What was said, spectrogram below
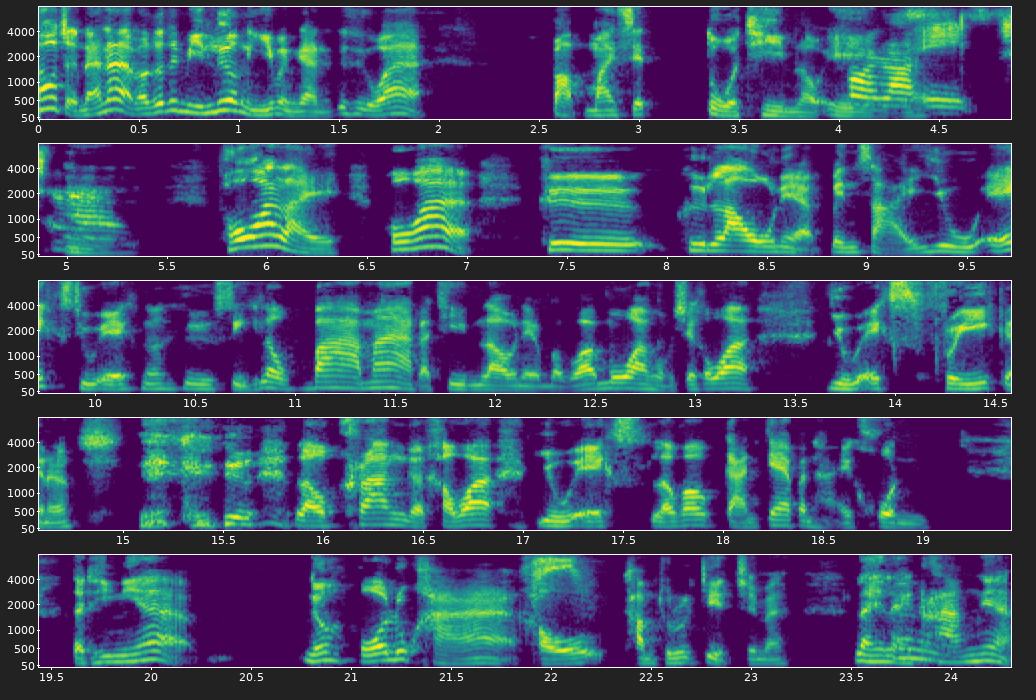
นอกจากนั้นนะมันก็จะมีเรื่องอย่างนี้เหมือนกันก็คือว่า ปรับ mindset ตัวทีมเราเองตัวเรานะเองใช่เออเพราะว่าอะไร เพราะว่าคือคือเราเนี่ยเป็นสาย UX UX เนอะคือสิ่งที่เราบ้ามากกับทีมเราเนี่ยแบบว่าเมื่อวานผมใช้คำว่า UX freak อะนะคือเราคลั่งกับคาว่า UX แล้วก็การแก้ปัญหาให้คน แต่ทีเนี้ยเนอะเพราะว่าลูกค้าเขาทำธุรกิจใช่ไหมหลาย ๆ ครั้งเนี่ย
